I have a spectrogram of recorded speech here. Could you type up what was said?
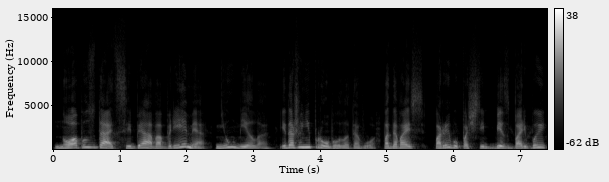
но обуздать себя во время не умела и даже не пробовала того, подаваясь порыву почти без борьбы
